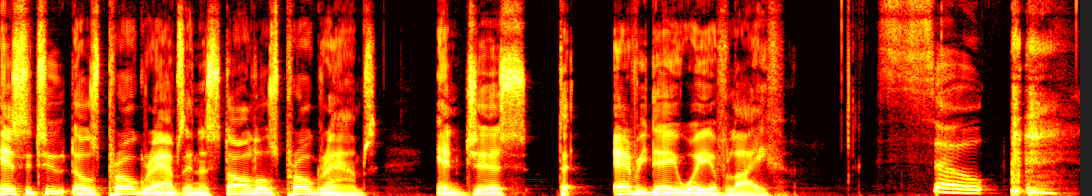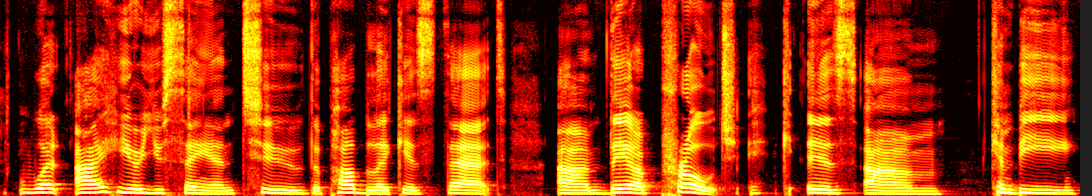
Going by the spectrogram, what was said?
institute those programs and install those programs in just the everyday way of life. So, what I hear you saying to the public is that um, their approach is um, can be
